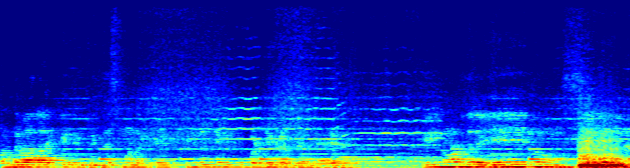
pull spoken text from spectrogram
ಬಂಡವಾಳ ಹಾಕಿ ಬಿಸ್ನೆಸ್ ಮಾಡೋಕ್ಕೆ ತಿಂಗಳು ತಿಂಗಳು ಬಡ್ಡಿ ಕಟ್ತಿರ್ತೀವಿ ಇಲ್ಲಿ ನೋಡಿದ್ರೆ ಏನು ಸೇಲ್ ಇಲ್ಲ.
